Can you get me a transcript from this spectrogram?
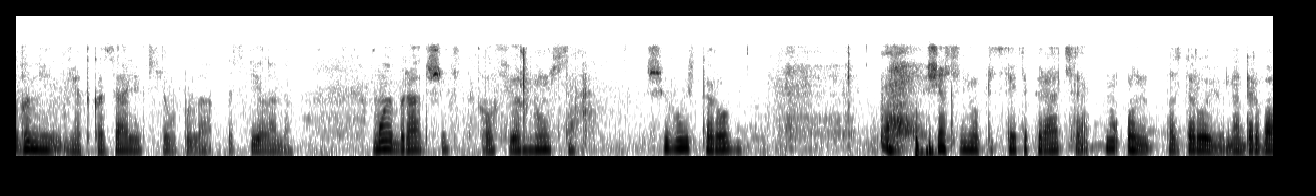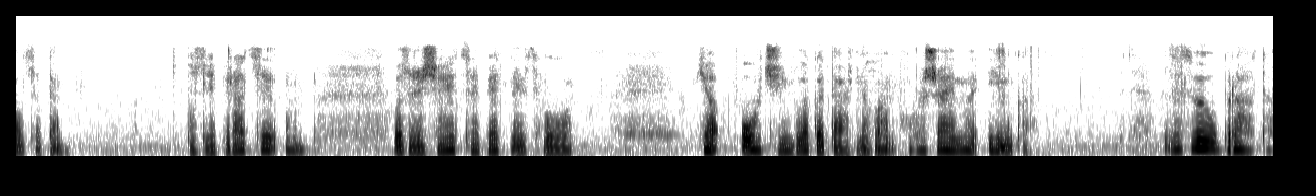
вы мне не отказали, все было сделано. Мой брат жив, здоров, вернулся. Живой, здоровый. Сейчас у него предстоит операция. Ну, он по здоровью надорвался там. После операции он возвращается опять на СВО. Я очень благодарна вам, уважаемая Инга, за своего брата,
